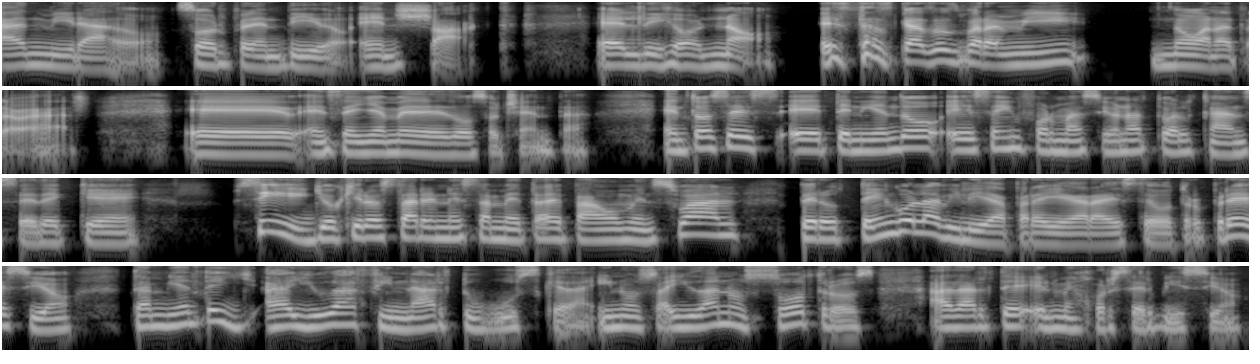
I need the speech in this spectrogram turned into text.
admirado, sorprendido, en shock. Él dijo, no, estas casas para mí no van a trabajar. Eh, enséñame de 280. Entonces, eh, teniendo esa información a tu alcance de que sí, yo quiero estar en esta meta de pago mensual, pero tengo la habilidad para llegar a este otro precio, también te ayuda a afinar tu búsqueda y nos ayuda a nosotros a darte el mejor servicio.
